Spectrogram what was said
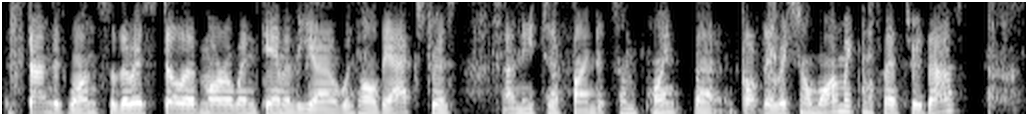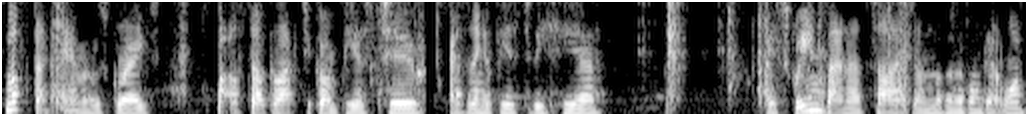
the standard one, so there is still a Morrowind Game of the Year with all the extras. I need to find at some point, but got the original one. We can play through that. Loved that game. It was great. Battlestar Galactica on PS2. Everything appears to be here ice cream van outside. I'm not going to go and get one.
